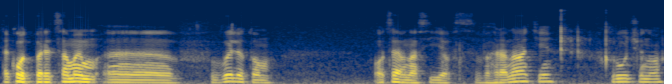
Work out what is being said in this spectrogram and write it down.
Так от, перед самим е, вильотом, оце в нас є в, гранаті вкручено.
